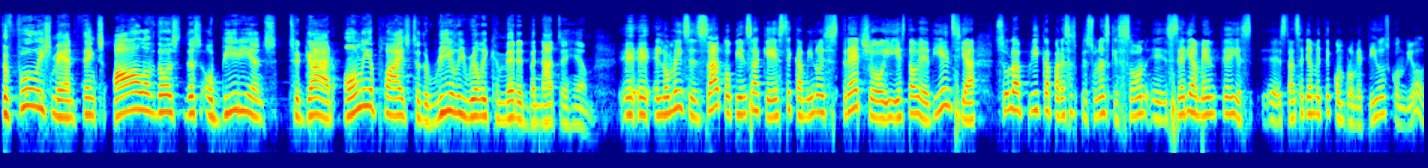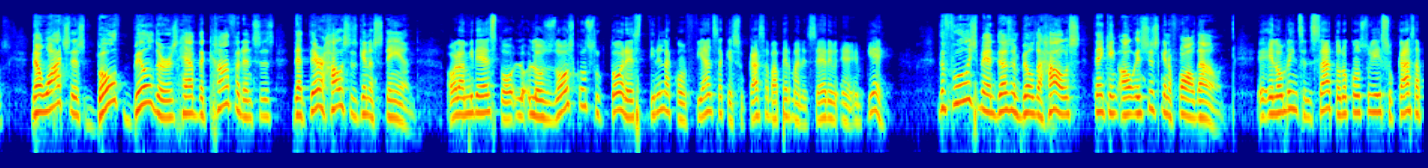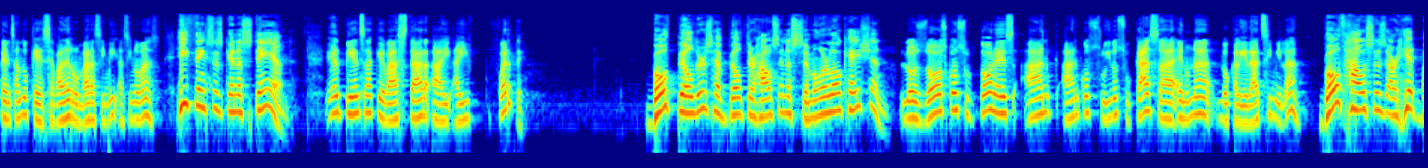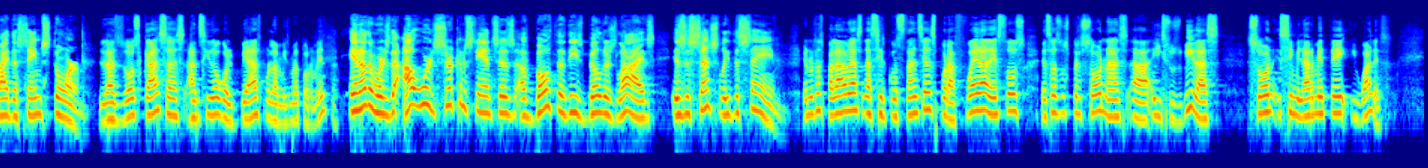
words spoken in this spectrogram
The foolish man thinks all of those this obedience to God only applies to the really really committed but not to him. El hombre insensato piensa que este camino estrecho y esta obediencia solo aplica para esas personas que son eh, seriamente y es- eh, están seriamente comprometidos con Dios. Now watch this, both builders have the confidences that their house is going to stand. Ahora mire esto, lo- los dos constructores tienen la confianza que su casa va a permanecer en, pie. The foolish man doesn't build a house thinking, "Oh, it's just going to fall down." Eh, El hombre insensato no construye su casa pensando que se va a derrumbar así, así nomás. He thinks it's going to stand. Él piensa que va a estar ahí, ahí fuerte. Both builders have built their house in a similar location. Los dos constructores han, han construido su casa en una localidad similar. Both houses are hit by the same storm. Las dos casas han sido golpeadas por la misma tormenta. In other words, the outward circumstances of both of these builders' lives is essentially the same. En otras palabras, las circunstancias por afuera de estos, esas dos personas ah, y sus vidas son similarmente iguales.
